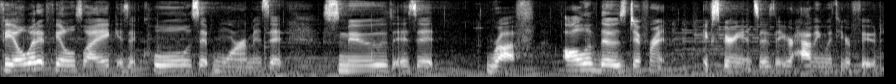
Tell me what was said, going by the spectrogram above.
Feel what it feels like. Is it cool? Is it warm? Is it smooth? Is it rough? All of those different experiences that you're having with your food.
